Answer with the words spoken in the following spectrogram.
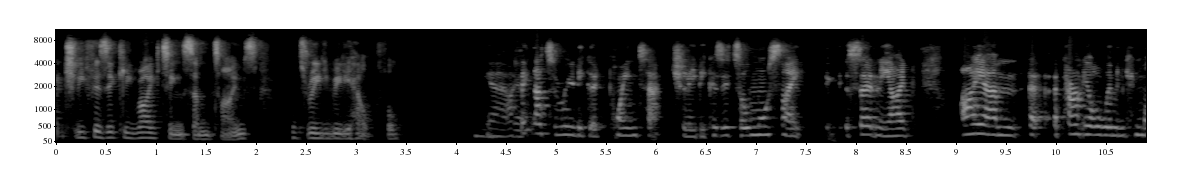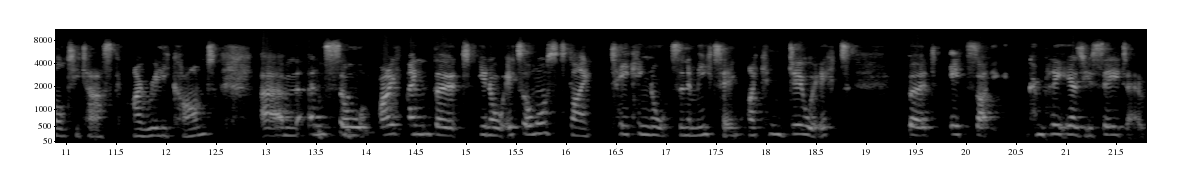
actually physically writing sometimes. It's really, really helpful. Mm, yeah, I think that's a really good point actually, because it's almost like certainly I I am uh, apparently all women can multitask. I really can't. Um, and so I find that, you know, it's almost like taking notes in a meeting. I can do it, but it's like completely, as you say, De-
